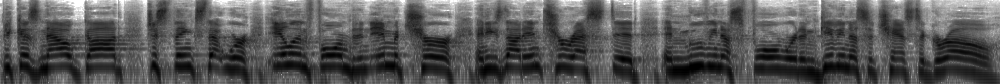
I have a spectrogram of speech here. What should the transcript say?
because now God just thinks that we're ill informed and immature, and He's not interested in moving us forward and giving us a chance to grow.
